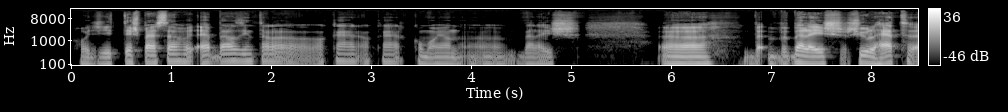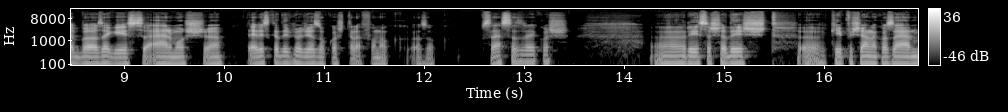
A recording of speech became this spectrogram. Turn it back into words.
hogy itt, és persze, hogy ebbe az Intel akár, akár komolyan bele is be, bele is sülhet ebbe az egész ármos terjeszkedésbe, hogy az okos telefonok azok százszerzalékos részesedést képviselnek az ARM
